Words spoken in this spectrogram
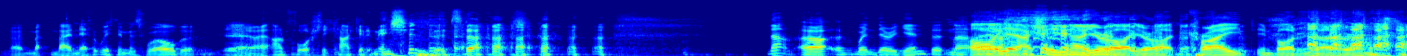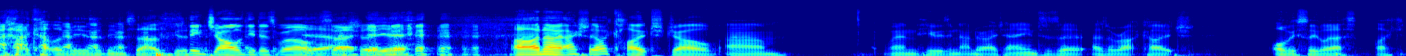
you know, made an effort with him as well, but you know, unfortunately can't get a mention. But uh, no, uh, went there again, but no. Oh yeah, actually, no, you're right. You're right. Craig invited me over and I had a couple of beers with him, so that was good. I think Joel did as well. Yeah, so. actually, yeah. oh no, actually, I coached Joel um, when he was in under 18s as a as a ruck coach. Obviously, last like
